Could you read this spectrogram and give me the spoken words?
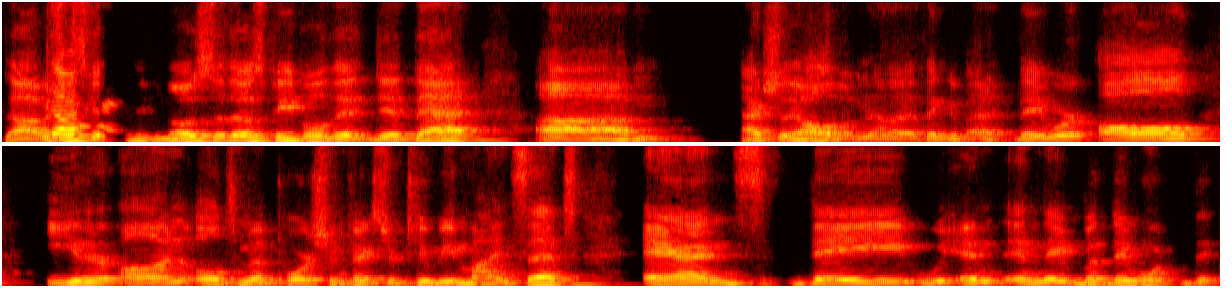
no, I was just going to say, most of those people that did that, um, actually all of them, now that I think about it, they were all either on Ultimate Portion Fix or 2B Mindset, and they and and they but they weren't. They,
